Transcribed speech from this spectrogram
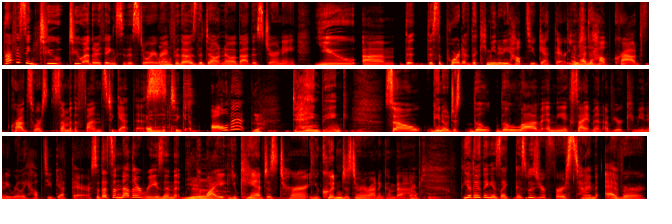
prefacing two two other things to this story, Uh-huh. right? For those that don't know about this journey, you um, the the support of the community helped you get there. You had to help crowd crowdsource some of the funds to get this. All of the To get all of it? Yeah. Dang, Bink. So, you know, just the the love and the excitement of your community really helped you get there. So that's another reason that the Yeah. why you can't just turn you couldn't just turn around and come back. Absolutely. The other thing is like this was your first time ever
